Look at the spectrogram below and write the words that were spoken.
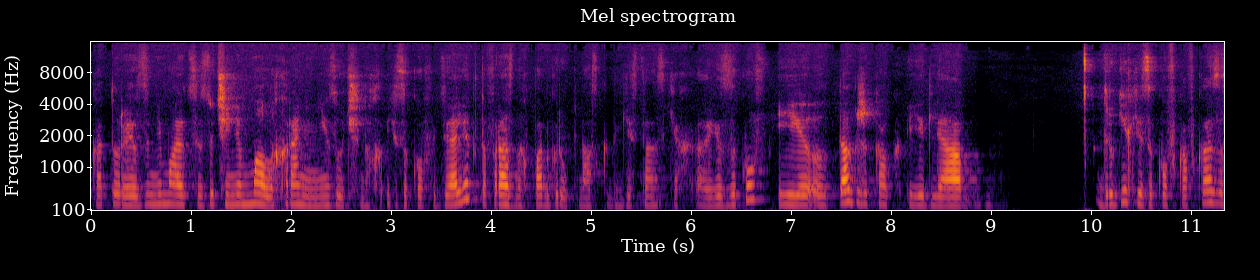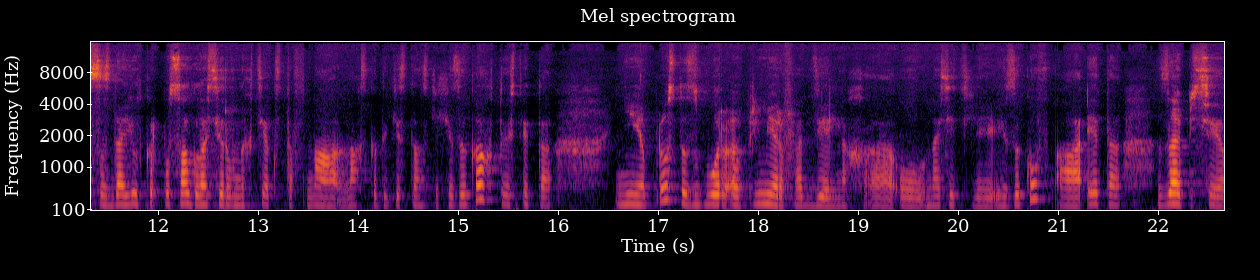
которые занимаются изучением малых, ранее неизученных языков и диалектов, разных подгрупп наско-дагестанских э, языков. И э, так же, как и для других языков Кавказа, создают корпуса глассированных текстов на наско-дагестанских языках. То есть это не просто сбор э, примеров отдельных у носителей языков, а это записи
